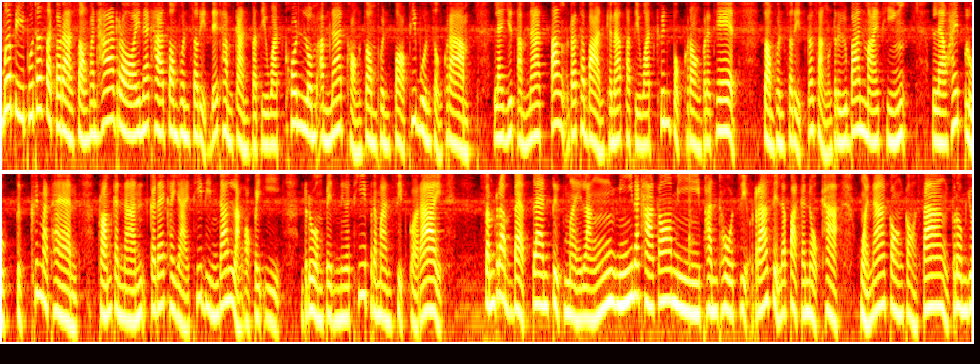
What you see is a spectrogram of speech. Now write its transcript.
เมื่อปีพุทธศักราช 2500 นะคะ จอมพลสฤษดิ์ได้ทำการปฏิวัติค่นล้มอำนาจของจอมพลปอบพิบูลสงคราม และยึดอำนาจตั้งรัฐบาลคณะปฏิวัติขึ้นปกครองประเทศ จอมพลสฤษดิ์ก็สั่งรื้อบ้านไม้ทิ้ง แล้วให้ปลูกตึกขึ้นมาแทน พร้อมกันนั้นก็ได้ขยายที่ดินด้านหลังออกไปอีก รวมเป็นเนื้อที่ประมาณ 10 กว่าไร่ สำหรับแบบแปลนตึกใหม่หลังนี้นะคะ ก็มีพันโทจิระศิลปะกนกค่ะ หัวหน้ากองก่อสร้าง กรมโย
